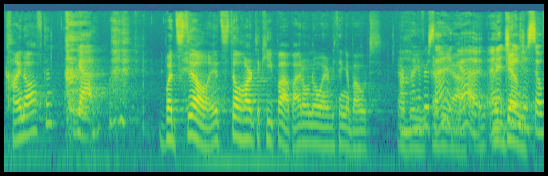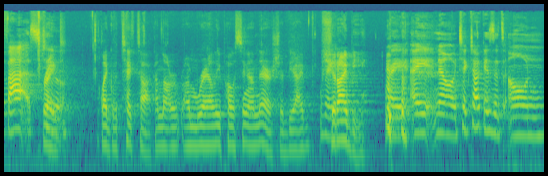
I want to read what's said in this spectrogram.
kind of often. Yeah. But still, it's still hard to keep up. I don't know everything about every, 100%. every yeah. And, it again, changes so fast too. Right. Like with TikTok, I'm not. I'm rarely posting on there. Should be. I Right. should I be? right. I no, TikTok is its own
